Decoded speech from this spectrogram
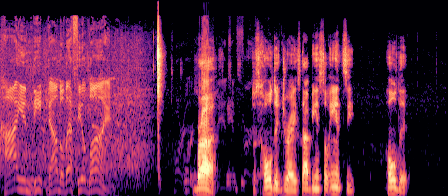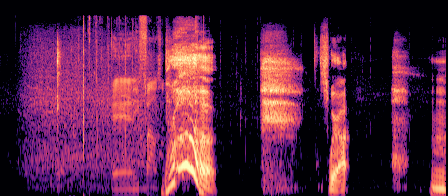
High and deep down the left field line. Bruh. Just hold it, Dre. Stop being so antsy. Hold it. And he fouls it. Bruh! I swear, I. Hmm.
